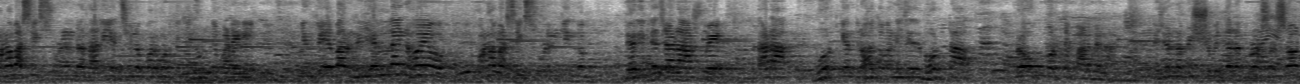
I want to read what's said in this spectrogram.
অনাবাসিক স্টুডেন্টরা দাঁড়িয়েছিল, পরবর্তীতে ঢুকতে পারেনি। কিন্তু এবার রিয়েল লাইন হয়েও অনাবাসিক স্টুডেন্ট কিন্তু দেরিতে যারা আসবে, তারা ভোট কেন্দ্র হয়তো বা নিজেদের ভোটটা প্রয়োগ করতে পারবে না। এই জন্য বিশ্ববিদ্যালয় প্রশাসন,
